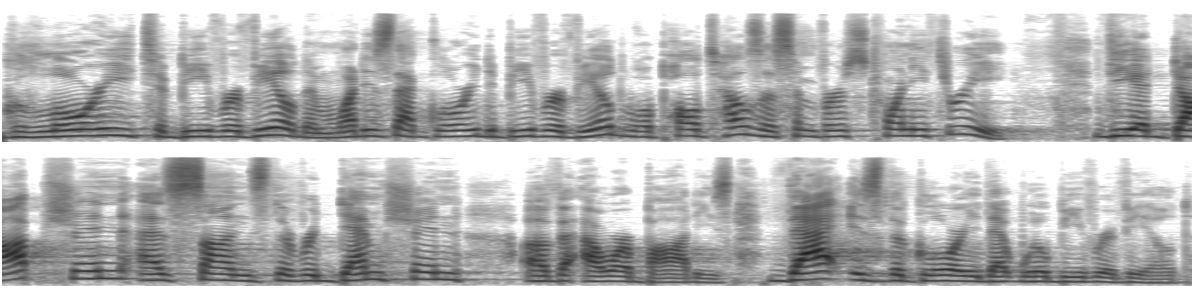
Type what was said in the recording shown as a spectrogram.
glory to be revealed. And what is that glory to be revealed? Well, Paul tells us in verse 23 the adoption as sons, the redemption of our bodies. That is the glory that will be revealed.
